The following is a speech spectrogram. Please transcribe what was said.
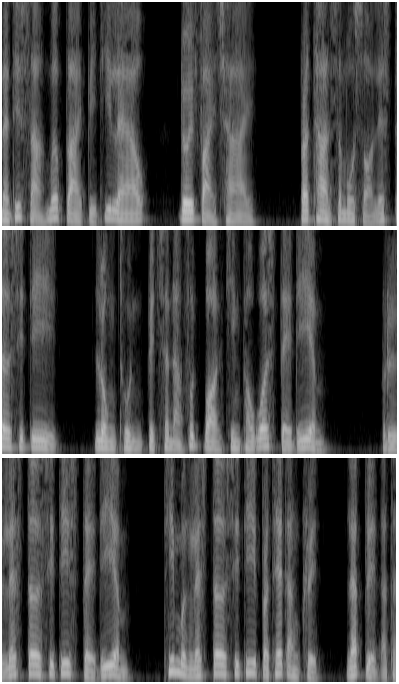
นันทิสาเมื่อปลายปีที่แล้ว โดยฝ่ายชาย ประธานสโมสรเลสเตอร์ซิตี้ลงทุนปิดสนามฟุตบอล King Power Stadium หรือ Leicester City Stadium ที่เมืองเลสเตอร์ซิตี้ประเทศอังกฤษ และเปลี่ยนอัธ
